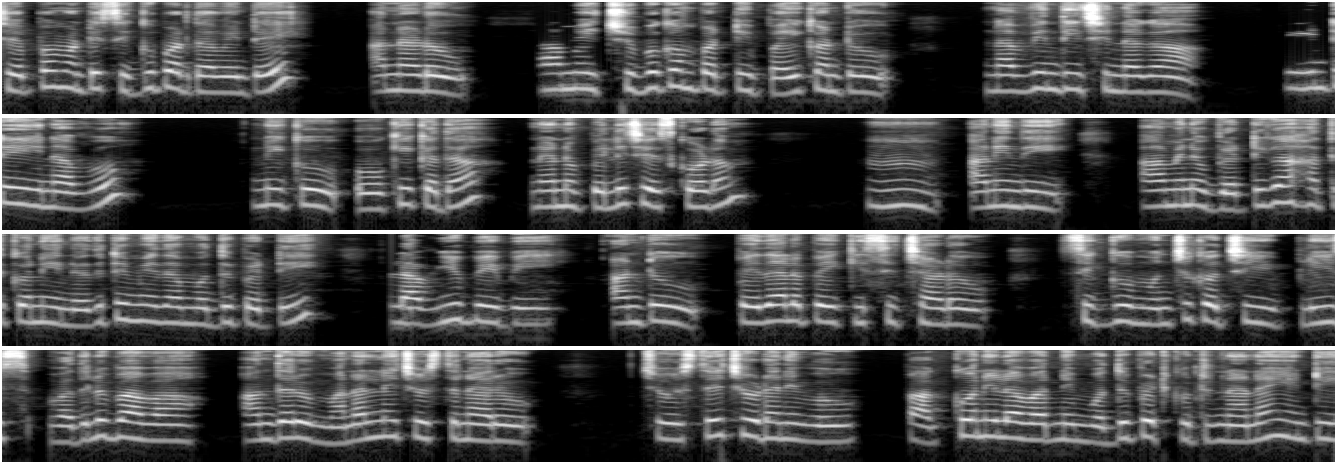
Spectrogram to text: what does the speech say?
చెప్పమంటే సిగ్గుపడతావేంటే? అన్నాడు. ఆమె చుబుకం పట్టి పైకంటూ నవ్వింది చిన్నగా. ఏంటి ఈ నవ్వు? నీకు ఓకే కదా నన్ను పెళ్ళి చేసుకోవడం? అనింది. ఆమెను గట్టిగా హత్తుకొని నుదుటి మీద ముద్దు పెట్టి లవ్ యూ బేబీ అంటూ పెదాలపై కిస్ ఇచ్చాడు. సిగ్గు ముంచుకొచ్చి ప్లీజ్ వదులు బావా అందరూ మనల్నే చూస్తున్నారు. చూస్తే చూడనివ్వు. పక్కోని లవర్ని ముద్దు పెట్టుకుంటున్నానా ఏంటి?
